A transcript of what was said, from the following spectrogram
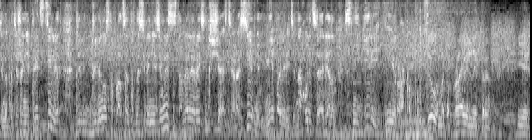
И на протяжении 30 лет 90% населения Земли составляли рейтинг счастья. Россия в нем, не поверите, находится рядом с Нигерией и Ираком. В целом это правильный тренд. И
